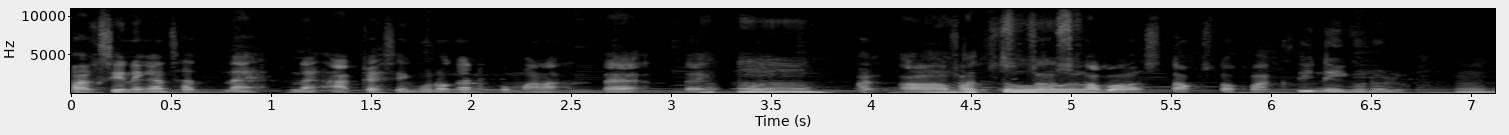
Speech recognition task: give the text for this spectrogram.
vaksinnya kan sa- nek nek akeh sing ngono kan aku malah entek entek Mm, uh, Hmm, stok apa stok-stok vaksin ngono lho. Hmm.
